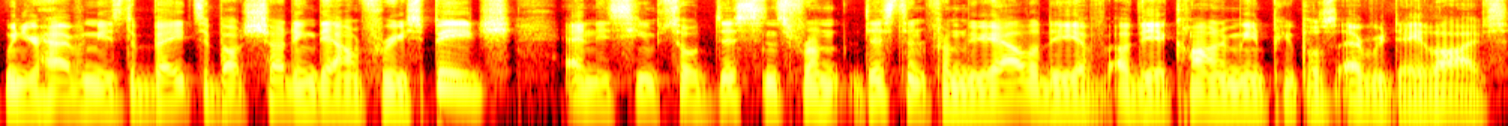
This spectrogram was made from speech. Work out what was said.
when you're having these debates about shutting down free speech, and they seem so distant from distant from the reality of, of the economy and people's everyday lives.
